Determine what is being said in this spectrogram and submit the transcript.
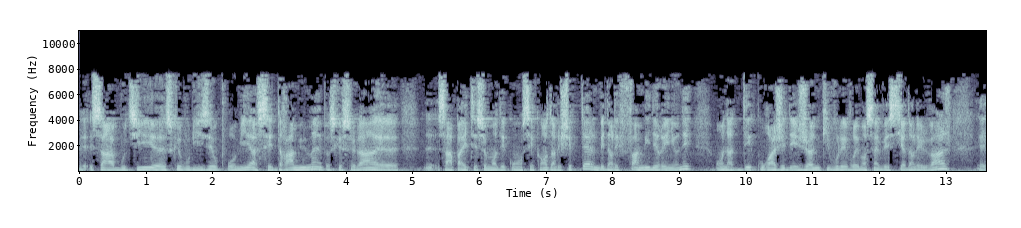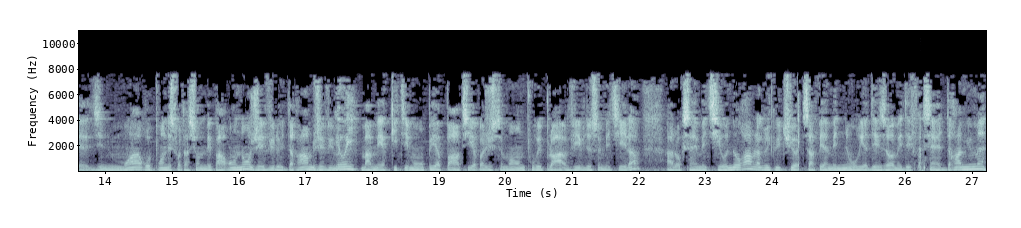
euh, ça aboutit, euh, ce que vous lisez au premier, à ces drames humains, parce que cela, ça n'a pas été seulement des conséquences dans les cheptels, mais dans les familles des réunionnais. On a découragé des jeunes qui voulaient vraiment s'investir dans l'élevage. moi, reprendre l'exploitation de mes parents, non, j'ai vu le drame, j'ai vu ma, ma, mère quitter mon père, partir, pas justement, on ne pouvait pas vivre de ce métier-là, alors que c'est un métier honorable, l'agriculture. Ça permet de nourrir des hommes et des femmes. C'est un drame humain.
